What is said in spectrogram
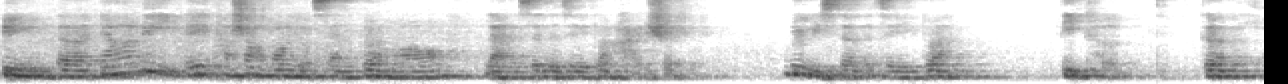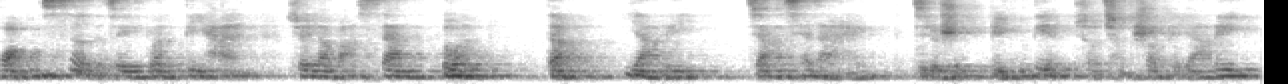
丙的压力哎它上方有三段哦，蓝色的这一段海水。绿色的这一段地壳跟黄色的这一段地函，所以要把三段的压力加起来，这就是丙点所承受的压力。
